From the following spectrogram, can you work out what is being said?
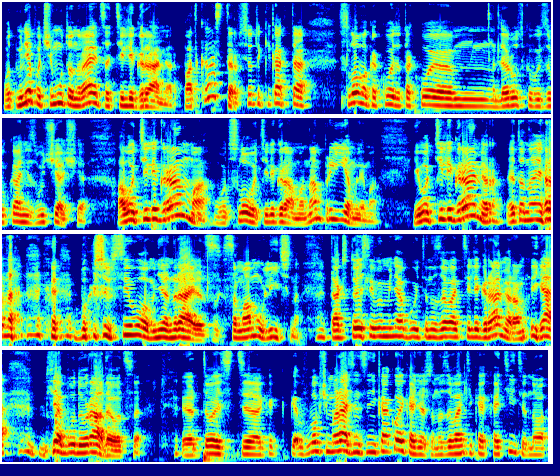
Вот мне почему-то нравится телеграммер. Подкастер все-таки как-то слово какое-то такое для русского языка не звучащее. А вот телеграмма, вот слово телеграмма нам приемлемо. И вот телеграммер, это, наверное, больше всего мне нравится самому лично. Так что, если вы меня будете называть телеграммером, я, я буду радоваться. Э, то есть, э, в общем, разницы никакой, конечно, называйте как хотите, но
